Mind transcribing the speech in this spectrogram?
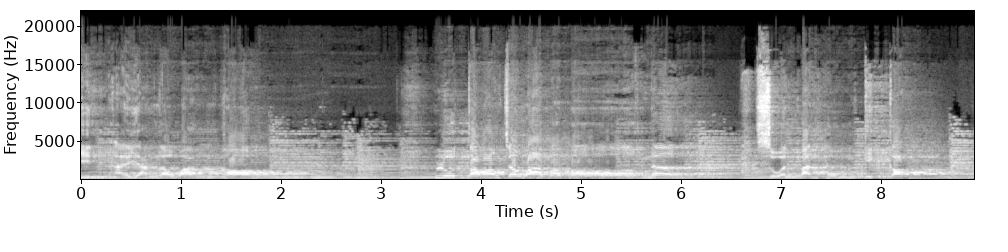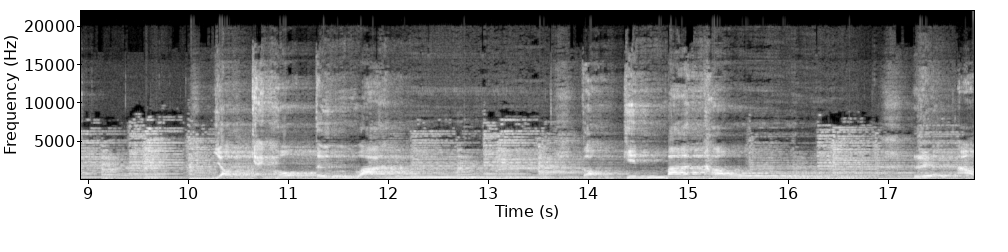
กินอะยังระวังพ้อง ลูกตองจะว่าบอบอกเนอส่วนบ้านผมกิกก๊อกหยอกแก่งโฮตึงวันก่องกินบ้านเฮาเลือกเอา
